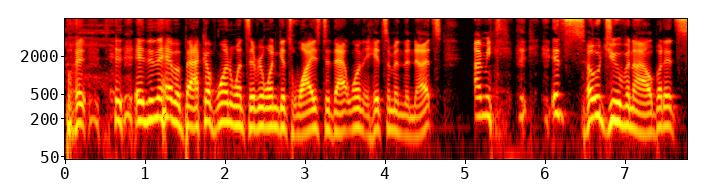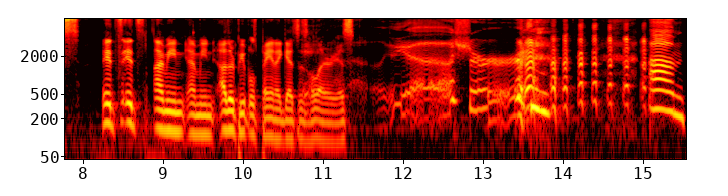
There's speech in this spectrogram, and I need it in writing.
But and then they have a backup one once everyone gets wise to that one that hits him in the nuts. I mean, it's so juvenile, but it's. It's it's I mean I mean other people's pain I guess is hilarious. yeah, sure. um,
